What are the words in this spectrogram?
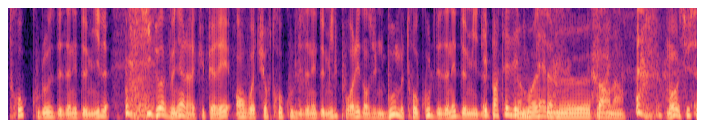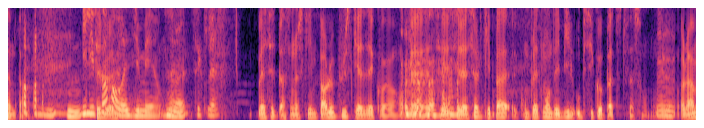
trop coolos des années 2000 qui doivent venir la récupérer en voiture trop cool des années 2000 pour aller dans une boom trop cool des années 2000. Et porter des Euh, Moi, ça me parle. hein. Moi aussi, ça me parle. Il est, fort le- en résumé. hein. Ouais. C'est clair. Bah, c'est le personnage qui me parle le plus, Kazé, quoi. C'est la seule qui est pas complètement débile ou psychopathe, de toute façon. Donc, euh, Mm. voilà.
